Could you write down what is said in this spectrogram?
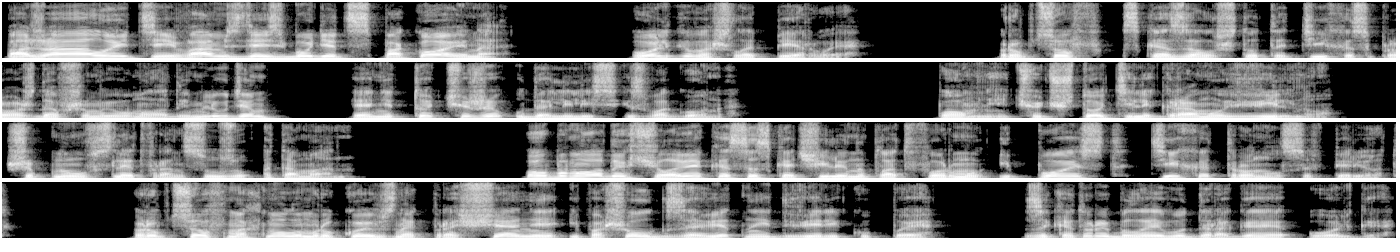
«Пожалуйте, вам здесь будет спокойно!» Ольга вошла первая. Рубцов сказал что-то тихо сопровождавшим его молодым людям, и они тотчас же удалились из вагона. «Помни, чуть что, телеграмму в Вильну», — шепнул вслед французу атаман. Оба молодых человека соскочили на платформу, и поезд тихо тронулся вперед. Рубцов махнул им рукой в знак прощания и пошел к заветной двери купе, за которой была его дорогая Ольга,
